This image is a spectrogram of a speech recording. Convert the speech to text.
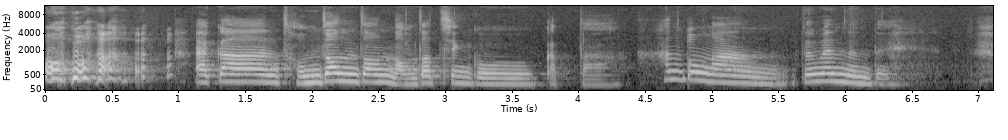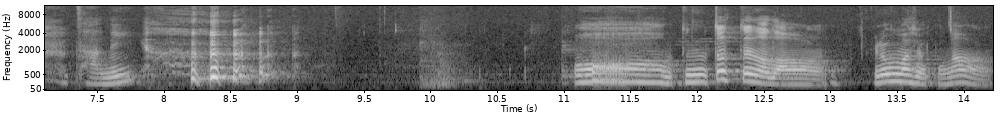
약간 전전전 남자친구 같다. 한동안 뜸했는데 자니? 와 진짜 진하다. 이런 맛이었구나.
